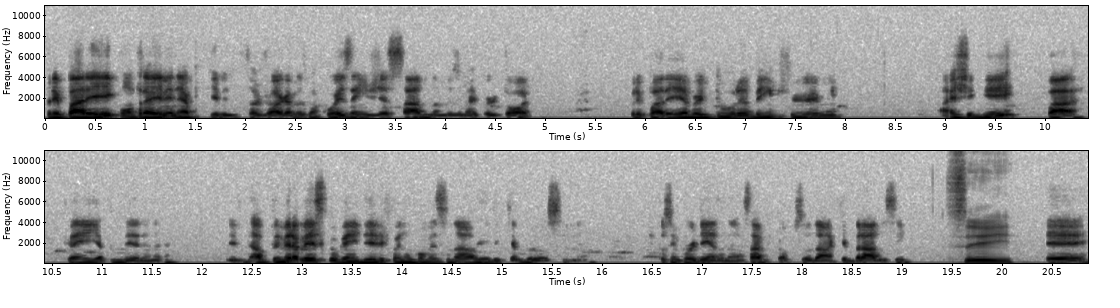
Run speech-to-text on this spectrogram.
Preparei contra ele, né? Porque ele só joga a mesma coisa, é engessado no mesmo repertório. Preparei a abertura bem firme. Aí cheguei, pá, ganhei a primeira, né? A primeira vez que eu ganhei dele foi num convencional e ele quebrou, assim, né? Tipo assim, por dentro, né? Sabe? Que a pessoa dá uma quebrada, assim. Sim. É.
